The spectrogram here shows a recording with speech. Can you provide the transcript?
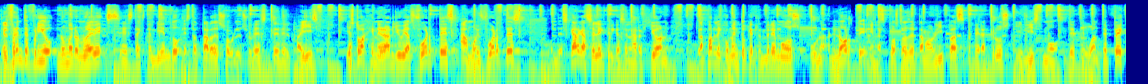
El Frente Frío número 9 se está extendiendo esta tarde sobre el sureste del país y esto va a generar lluvias fuertes a muy fuertes con descargas eléctricas en la región. la par le comento que tendremos un norte en las costas de Tamaulipas, Veracruz y el istmo de Tehuantepec.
